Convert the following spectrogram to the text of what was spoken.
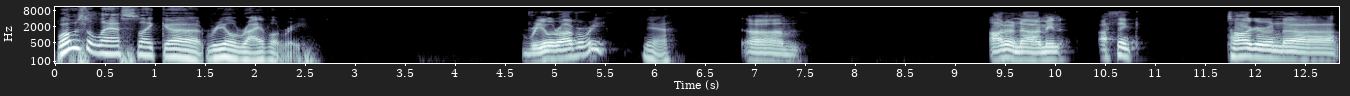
what was the last like uh real rivalry? Real rivalry. Yeah. Um, I don't know. I mean, I think Tiger and uh,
